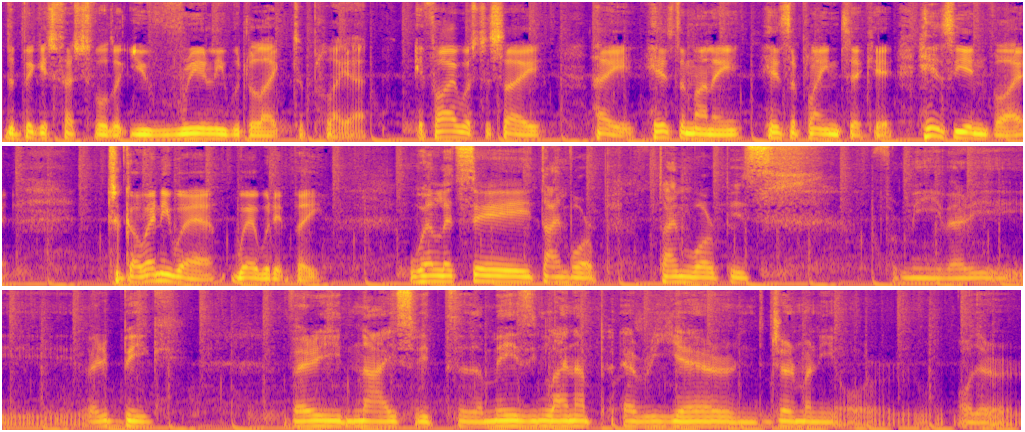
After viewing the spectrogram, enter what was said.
the biggest festival that you really would like to play at? If I was to say, "Hey, here's the money, here's the plane ticket, here's the invite," to go anywhere, where would it be? Well, let's say Time Warp. Time Warp is for me very, very big, very nice with amazing lineup every year in Germany or other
